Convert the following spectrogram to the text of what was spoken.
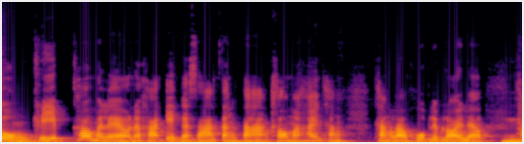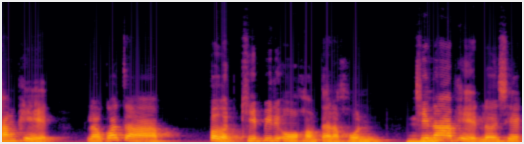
ส่งคลิปเข้ามาแล้วนะคะ เอกสารต่างๆ เข้ามาให้ทางทางเราครบเรียบร้อยแล้วอืมทางเพจ เราก็จะเปิดคลิปวิดีโอของแต่ละคนอือฮึที่หน้าเพจเลยเช็ค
